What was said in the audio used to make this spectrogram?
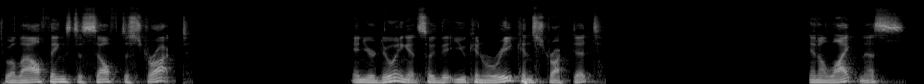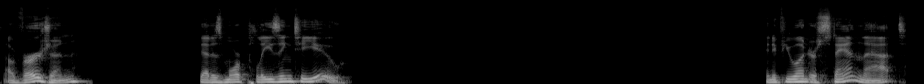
to allow things to self destruct. And you're doing it so that you can reconstruct it in a likeness, a version that is more pleasing to you. And if you understand that,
